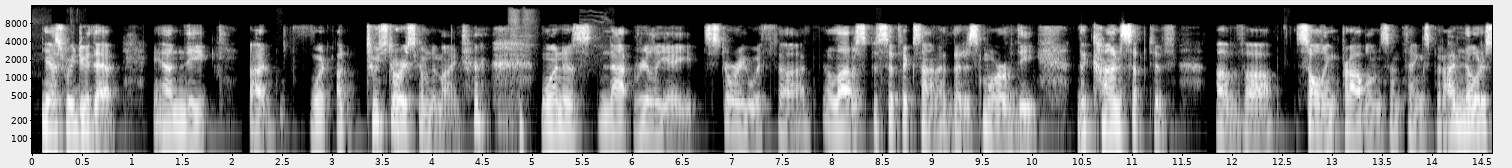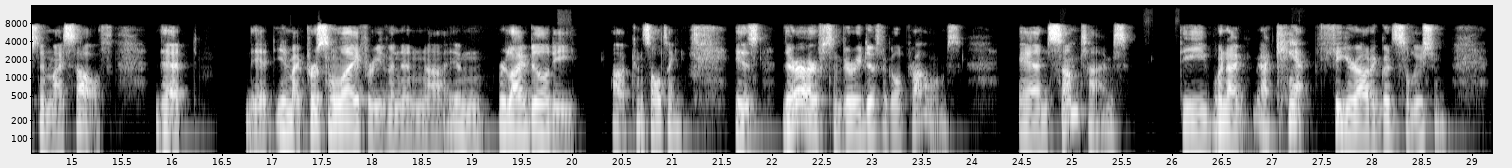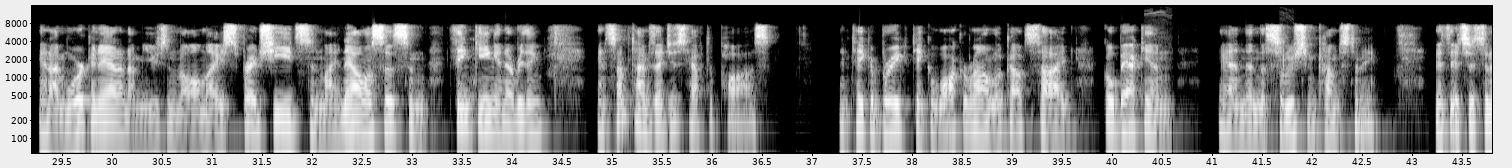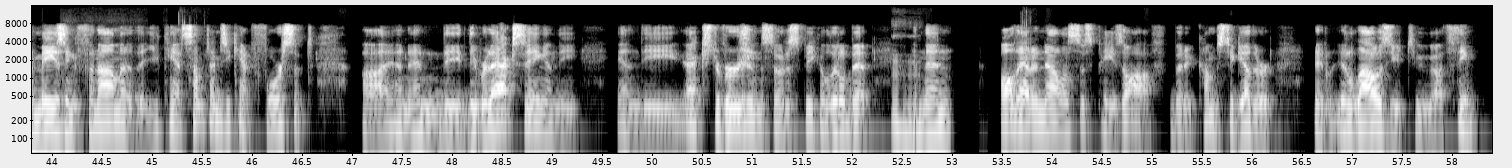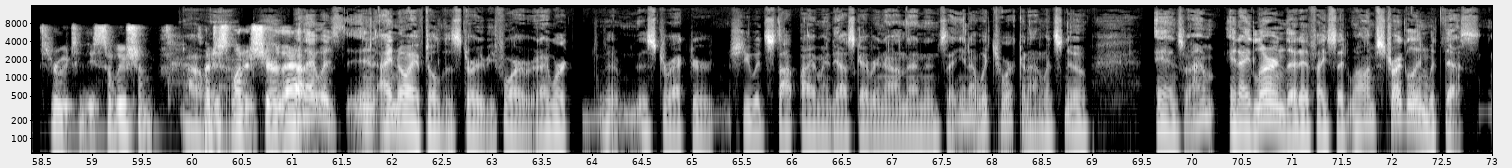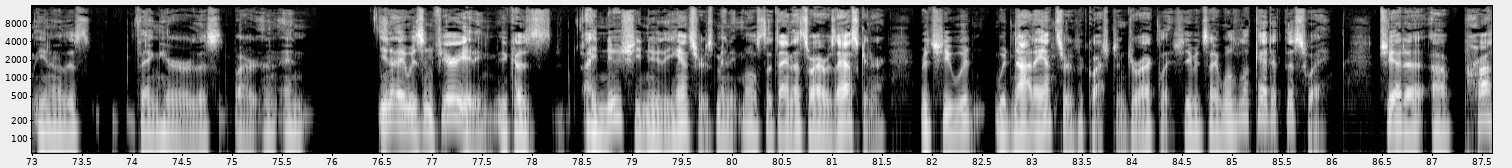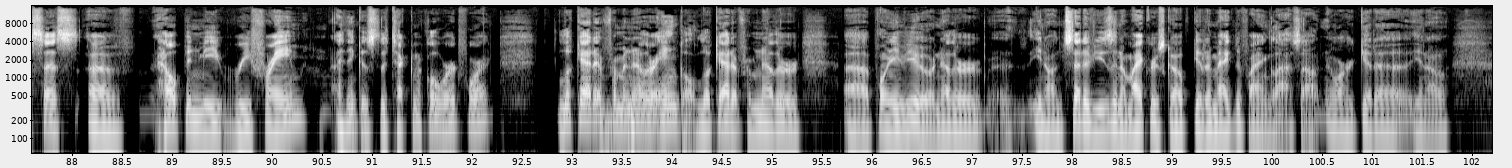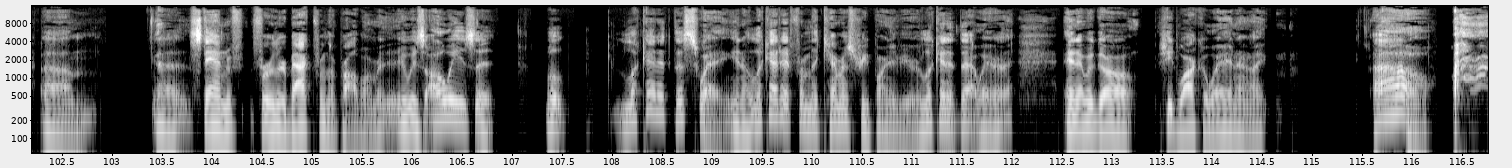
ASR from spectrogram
Yes, we do that, and the uh, what uh, two stories come to mind. One is not really a story with uh, a lot of specifics on it, but it's more of the the concept of of uh, solving problems and things. But I've noticed in myself that that in my personal life or even in uh, in reliability uh, consulting is there are some very difficult problems, and sometimes the when I I can't figure out a good solution, and I'm working at it, I'm using all my spreadsheets and my analysis and thinking and everything, and sometimes I just have to pause and take a break, take a walk around, look outside, go back in, and then the solution comes to me. It's, it's just an amazing phenomenon that you can't. Sometimes you can't force it, uh, and and the the relaxing and the and the extroversion, so to speak, a little bit, mm-hmm. and then all that analysis pays off. But it comes together. It, it allows you to uh, think through to the solution. Oh, so I just want to share that. Well, that was, I know I've told this story before, but I worked, this director, she would stop by my desk every now and then and say, you know, what you working on? What's new? And so I'm, and I learned that if I said, well, I'm struggling with this, you know, this thing here or this part, and, and you know, it was infuriating because I knew she knew the answers many, most of the time. That's why I was asking her, but she would, would not answer the question directly. She would say, well, look at it this way. She had a, a process of helping me reframe, I think is the technical word for it. Look at it from mm-hmm. another angle. Look at it from another uh, point of view. Another, uh, you know, instead of using a microscope, get a magnifying glass out, or get a, you know, um, uh, stand f- further back from the problem. It was always a, well, look at it this way. You know, look at it from the chemistry point of view, or look at it that way. And I would go. She'd walk away, and I'm like, oh,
